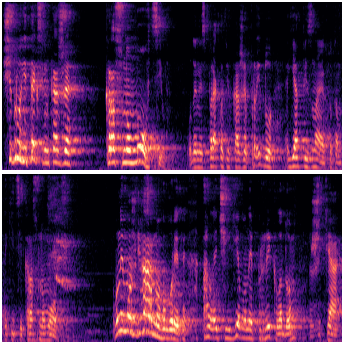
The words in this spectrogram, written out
Ще другий текст він каже красномовців. Один із перекладів каже: прийду, я пізнаю, хто там такі ці красномовці. Вони можуть гарно говорити, але чи є вони прикладом життя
